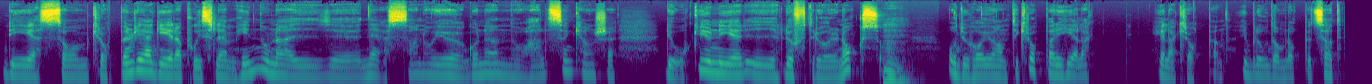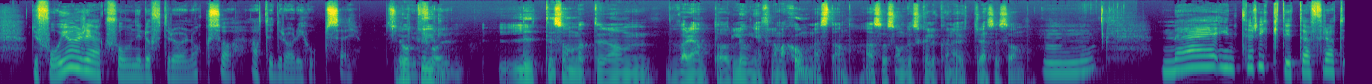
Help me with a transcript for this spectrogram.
det som kroppen reagerar på i slemhinnorna i eh, näsan och i ögonen och halsen kanske, det åker ju ner i luftrören också. Och du har ju antikroppar i hela, hela kroppen, i blodomloppet. Så att du får ju en reaktion i luftrören också, att det drar ihop sig. Så Det låter ju får- lite som att det är en variant av lunginflammation nästan. Alltså som det skulle kunna yttra sig som. Nej, inte riktigt. Därför att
